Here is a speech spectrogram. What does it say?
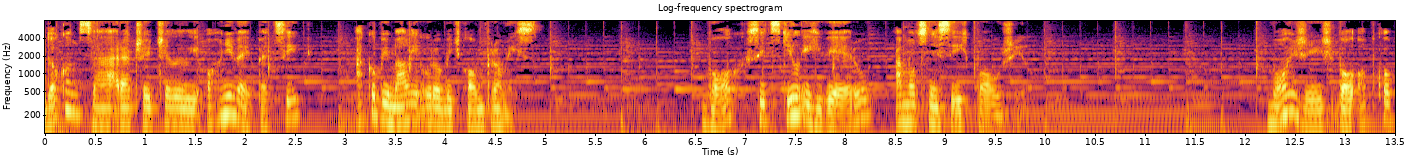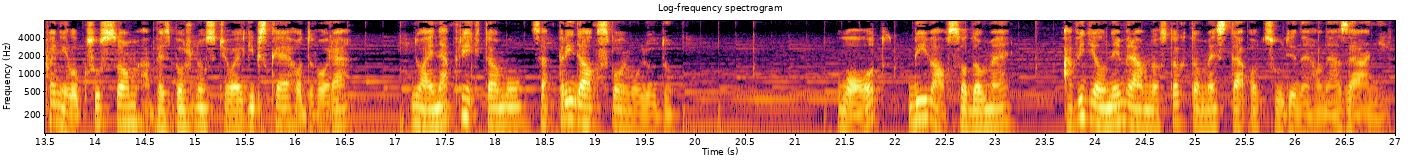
Dokonca radšej čelili ohnivej peci, ako by mali urobiť kompromis – Boh si ctil ich vieru a mocne si ich použil. Mojžiš bol obklopený luxusom a bezbožnosťou egyptského dvora, no aj napriek tomu sa pridal k svojmu ľudu. Lót býval v Sodome a videl nemravnosť tohto mesta odsúdeného na zánik.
